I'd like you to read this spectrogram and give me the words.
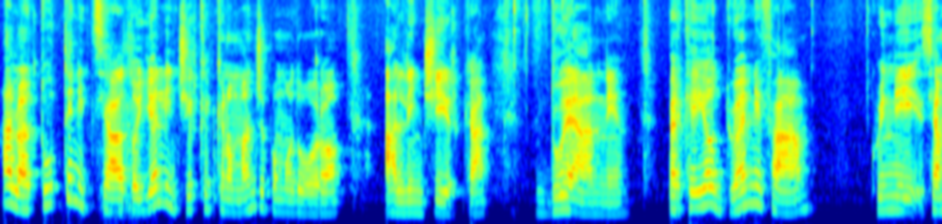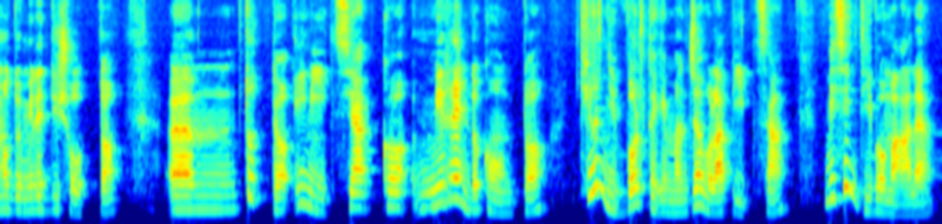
Allora, tutto è iniziato, io all'incirca che non mangio pomodoro, all'incirca, due anni, perché io due anni fa, quindi siamo 2018, um, ehm, tutto inizia, mi rendo conto che ogni volta che mangiavo la pizza mi sentivo male.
